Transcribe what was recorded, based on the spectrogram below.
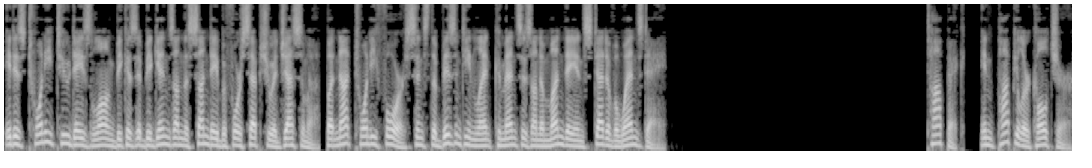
It is 22 days long because it begins on the Sunday before Septuagesima, but not 24 since the Byzantine Lent commences on a Monday instead of a Wednesday. In popular culture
